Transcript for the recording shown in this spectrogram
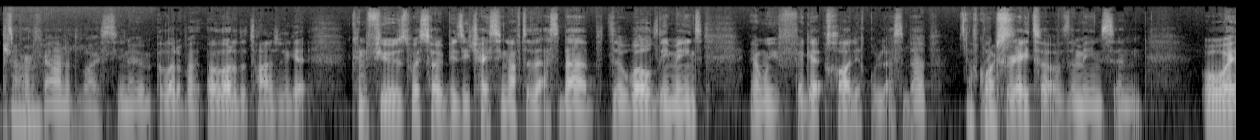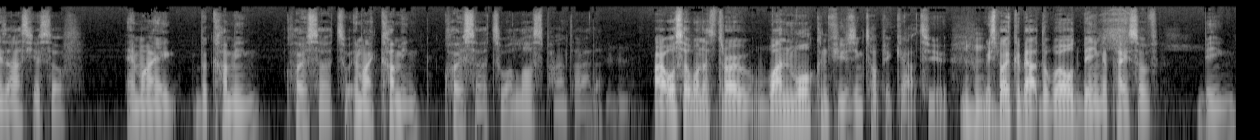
That's profound advice. You know, a lot of us- a lot of the times we get confused. We're so busy chasing after the asbab, the worldly means, and we forget khaliqul asbab, Of course. the creator of the means. And always ask yourself, am I becoming closer to? Am I coming closer to Allah Subhanahu wa Taala? I also want to throw one more confusing topic out to you. Mhm. We spoke about the world being a place of being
